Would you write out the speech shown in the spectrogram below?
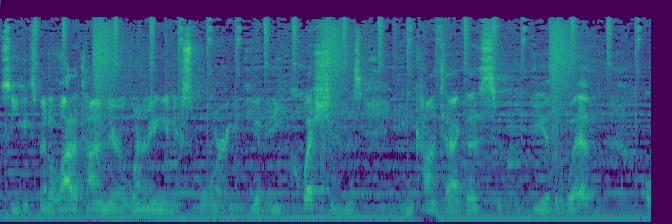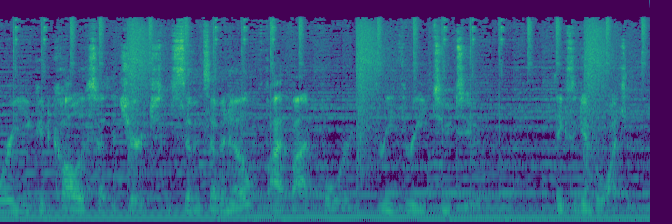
so you can spend a lot of time there learning and exploring. If you have any questions, you can contact us via the web or you could call us at the church 770 554 3322. Thanks again for watching.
